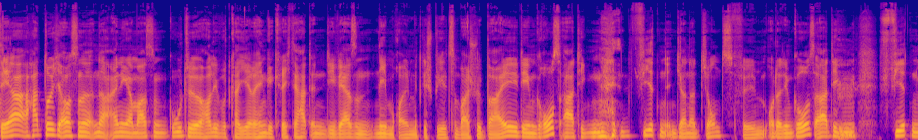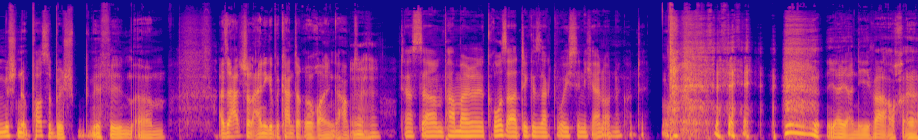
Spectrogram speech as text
der hat durchaus eine, eine einigermaßen gute Hollywood-Karriere hingekriegt. Er hat in diversen Nebenrollen mitgespielt, zum Beispiel bei dem großartigen vierten Indiana Jones-Film oder dem großartigen vierten Mission Impossible-Film. Ähm, also er hat schon einige bekanntere Rollen gehabt. Mhm. Du hast da ein paar Mal großartig gesagt, wo ich sie nicht einordnen konnte. ja, ja, nee, war auch äh,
